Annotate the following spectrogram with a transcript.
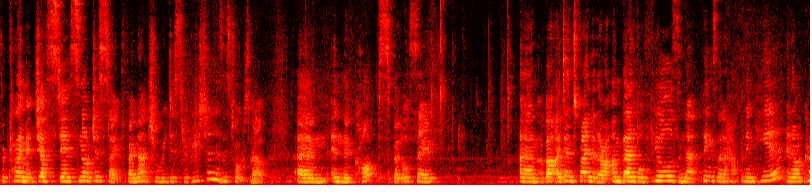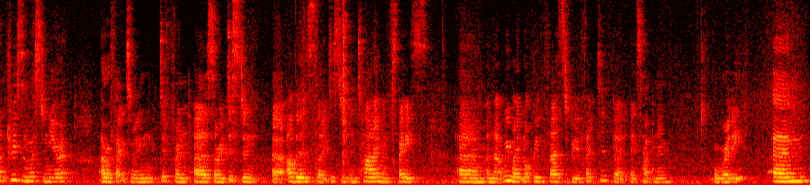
for climate justice, not just like financial redistribution, as is talked about um, in the COPs, but also um, about identifying that there are unburnable fuels and that things that are happening here in our countries in Western Europe are affecting different, uh, sorry, distant uh, others, like distant in time and space, um, and that we might not be the first to be affected, but it's happening already. Um,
